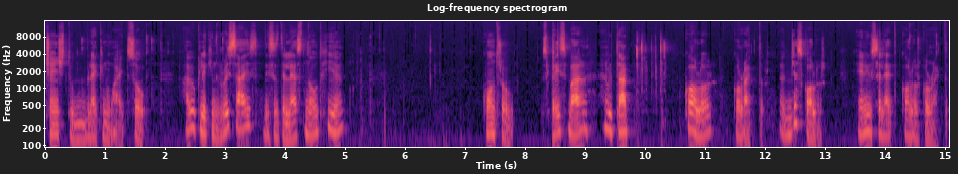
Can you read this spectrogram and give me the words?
change to black and white. So I will click in resize. This is the last node here. Control spacebar and we type color corrector. Uh, just color. And you select color corrector?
